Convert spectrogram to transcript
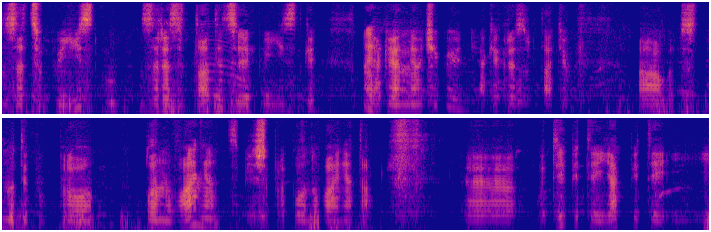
за цю поїздку, за результати цієї поїздки. Ну, як я не очікую ніяких результатів, а от, ну, типу, про планування, це більше про планування, так. Е, куди піти, як піти і,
